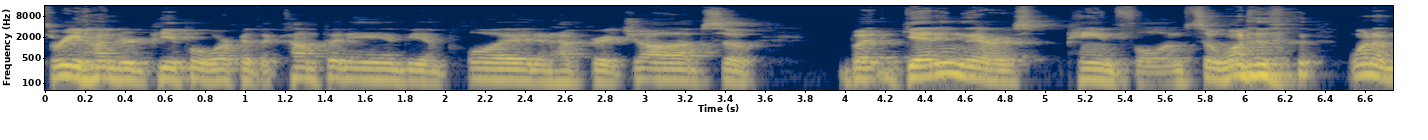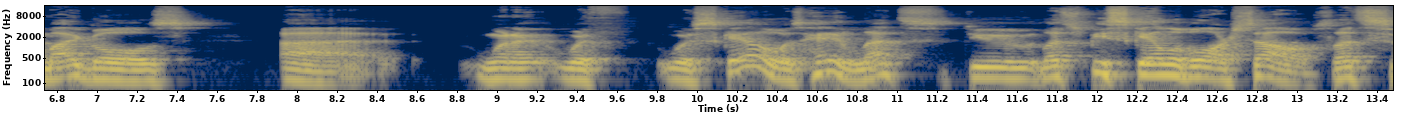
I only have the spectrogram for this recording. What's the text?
300 people work at the company and be employed and have great jobs. So, but getting there is painful. And so one of the, one of my goals uh, when I, with with scale was hey let's do let's be scalable ourselves. Let's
